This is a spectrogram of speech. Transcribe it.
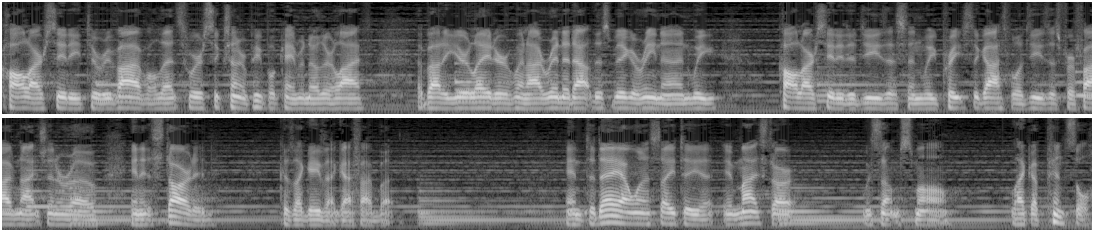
call our city to revival. That's where 600 people came to know their life. About a year later, when I rented out this big arena and we called our city to Jesus and we preached the gospel of Jesus for five nights in a row, and it started because I gave that guy five bucks. And today I want to say to you, it might start with something small, like a pencil,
